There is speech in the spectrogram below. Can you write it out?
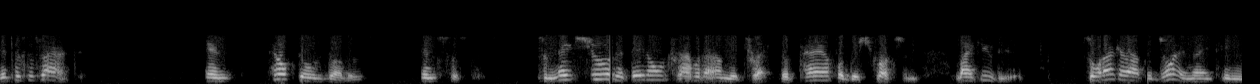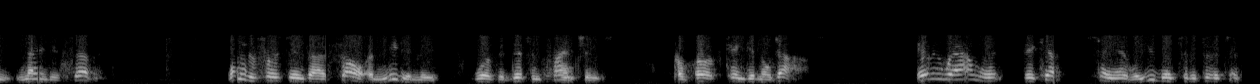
into society and help those brothers and sisters to make sure that they don't travel down the track, the path of destruction like you did. So when I got out the joint in 1997, one of the first things I saw immediately was the disenfranchised of us can't get no jobs. Everywhere I went, they kept saying, well, you've been to the penitentiary.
